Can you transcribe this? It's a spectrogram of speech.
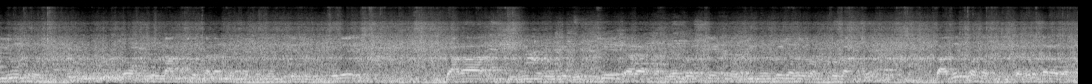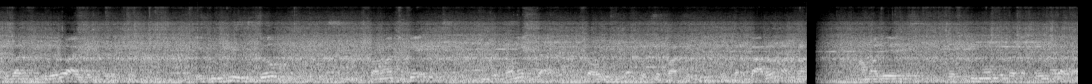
নিয়ত রক্ত লাগছে মেশিন থেকে শুরু করে যারা বিভিন্ন রোগে ভুগছে, যারা হচ্ছে প্রতিনিয়ত যাদের রক্ত লাগছে, তাদের কথা চিন্তা করে তারা রক্তদান শিবিরেরও আয়োজন করেছে। এই দুটি উদ্যোগ সমাজকে অনেকটা সহযোগিতা করতে পারবে তার কারণ আপনার আমাদের পশ্চিমবঙ্গ তথা কলকাতা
